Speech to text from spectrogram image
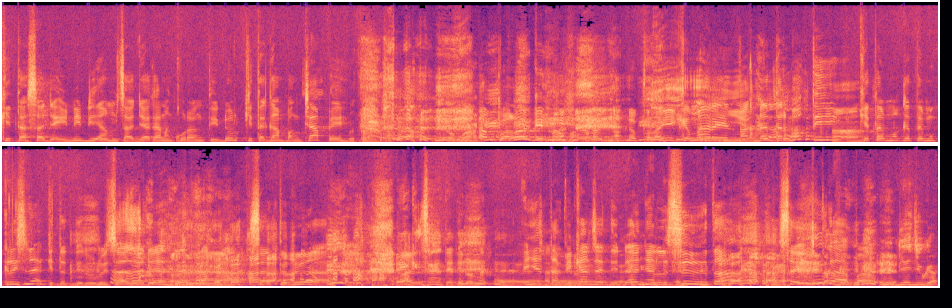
Kita saja ini diam saja karena kurang tidur, kita gampang capek. apalagi, apalagi kemarin Mak, dan terbukti kita mau ketemu Krisna, kita tidur saja deh. Nah, Satu dua. Eh, saya. Nak. Iya tapi kan setidaknya lesu toh. Saya juga apa? dia juga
